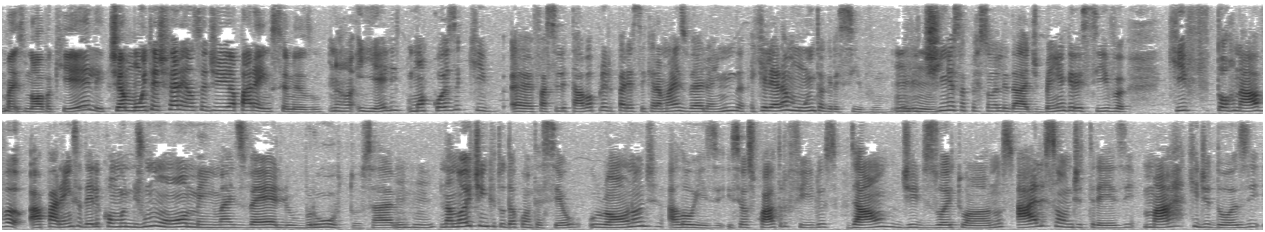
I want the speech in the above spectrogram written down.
mais nova que ele, tinha muita diferença de aparência mesmo. Aham, E ele, uma coisa que é, facilitava pra ele parecer que era mais velho ainda, é que ele era muito agressivo. Ele Uhum. tinha essa personalidade bem agressiva que tornava a aparência dele como de um homem mais velho, bruto, sabe? Uhum. Na noite em que tudo aconteceu, o Ronald, a Louise e seus quatro filhos, Dawn, de 18 anos, Alison, de 13, Mark, de 12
